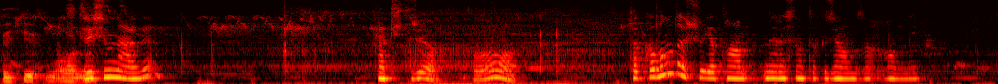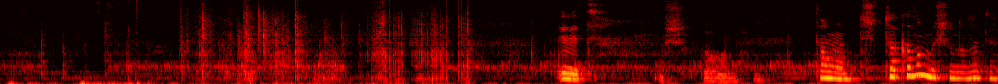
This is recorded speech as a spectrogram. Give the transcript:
Peki ağırlık Titreşim nerede? Ha titriyor. Oo. Takalım da şu yatağın neresine takacağımızı anlayıp. Evet. ışık da varmış. Tamam. Şu, takalım mı şunu hadi.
